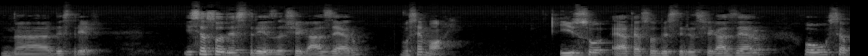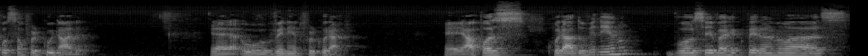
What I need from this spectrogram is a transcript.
na destreza. E se a sua destreza chegar a zero, você morre. Isso é até a sua destreza chegar a zero ou se a poção for curada. É, o veneno for curado. É, após curado o veneno, você vai recuperando as,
